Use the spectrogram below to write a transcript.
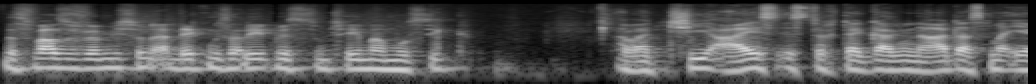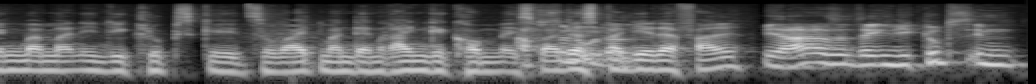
Das war so für mich so ein Erweckungserlebnis zum Thema Musik. Aber GIs ist doch der Gang nah, dass man irgendwann mal in die Clubs geht, soweit man denn reingekommen ist. Absolut. War das bei dir der Fall? Ja, also in die Clubs im,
